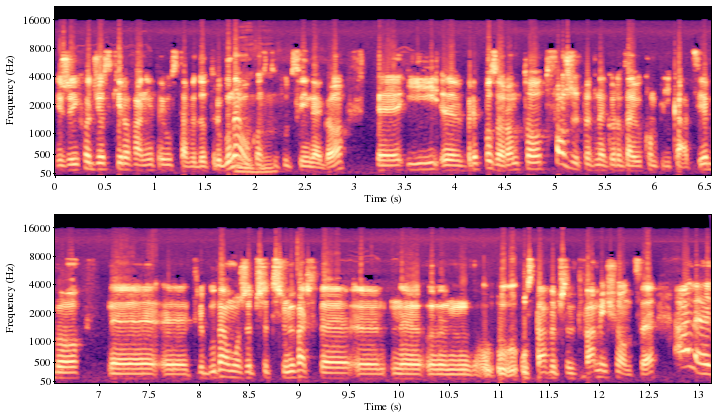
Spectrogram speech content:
jeżeli chodzi o skierowanie tej ustawy do Trybunału mhm. Konstytucyjnego i wbrew pozorom to tworzy pewnego rodzaju komplikacje, bo Trybunał może przetrzymywać te e, e, ustawy przez dwa miesiące, ale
